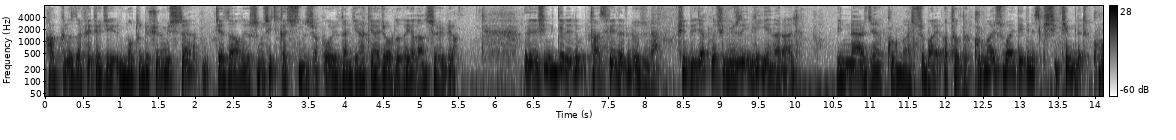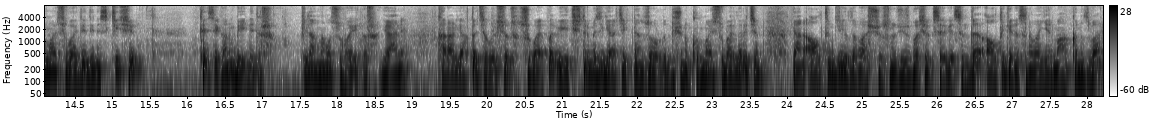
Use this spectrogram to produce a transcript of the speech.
hakkınızda FETÖ'cü notu düşürmüşse ceza alıyorsunuz. Hiç kaçışınız yok. O yüzden Cihat Yağcı orada da yalan söylüyor. Ee, şimdi gelelim tasfiyelerin özüne. Şimdi yaklaşık %50 general, binlerce kurmay subay atıldı. Kurmay subay dediğiniz kişi kimdir? Kurmay subay dediğiniz kişi TSK'nın beynidir planlama subayıdır. Yani karargahta çalışır, subay yapar ve yetiştirmesi gerçekten zordur. Düşünün kurmay subaylar için yani 6. yılda başlıyorsunuz yüzbaşılık seviyesinde. 6 kere sınava girme hakkınız var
